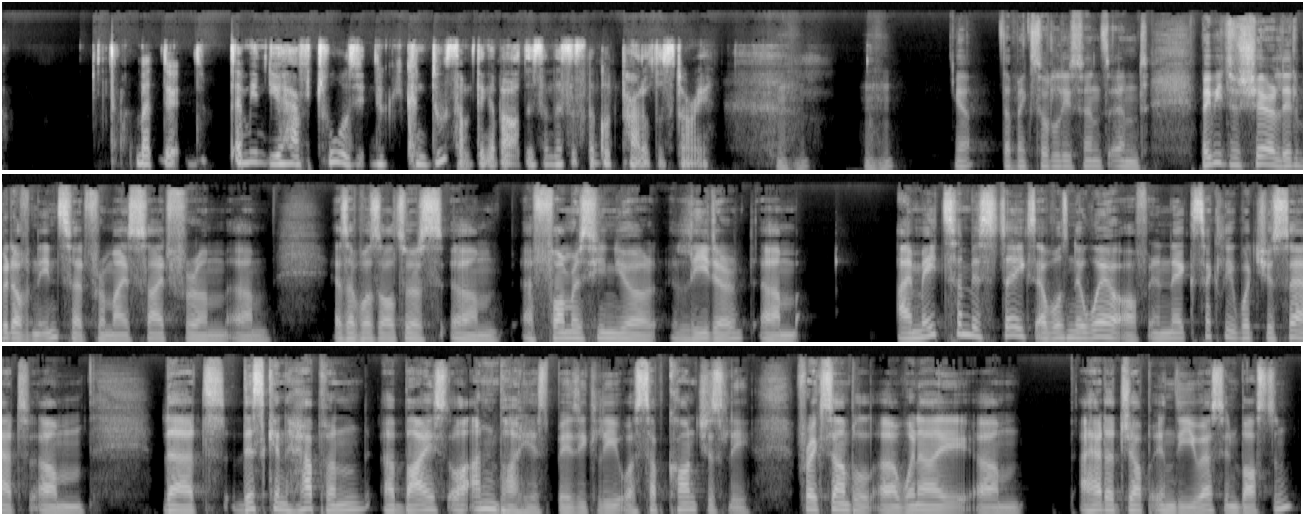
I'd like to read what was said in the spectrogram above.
But there, I mean, you have tools. You can do something about this, and this is the good part of the story. Mm-hmm. Mm-hmm. Yeah, that makes totally sense. And maybe to share a little bit of an insight from my side, from um, as I was also um, a former senior leader, um, I made some mistakes I wasn't aware of, and exactly what you said. Um, that this can happen uh, biased or unbiased, basically, or subconsciously. For example, uh, when I um, I had a job in the US in Boston,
